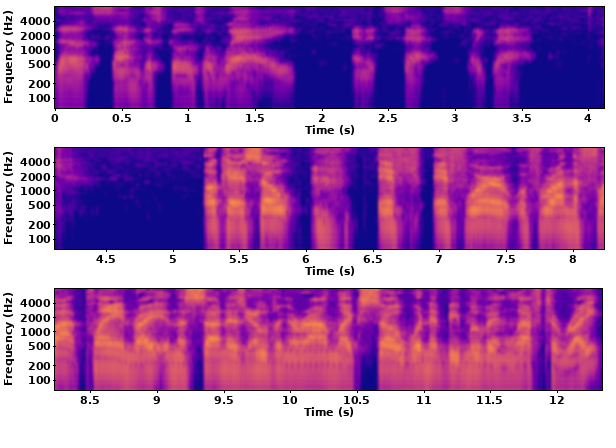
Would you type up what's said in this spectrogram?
The sun just goes away, and it sets like that. Okay, so if if we're if we're on the flat plane, right, and the sun is yep. moving around like so, wouldn't it be moving left to right?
